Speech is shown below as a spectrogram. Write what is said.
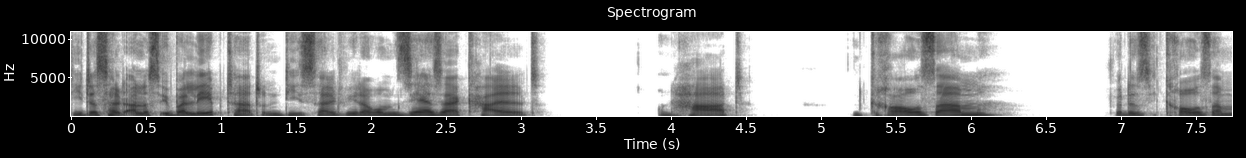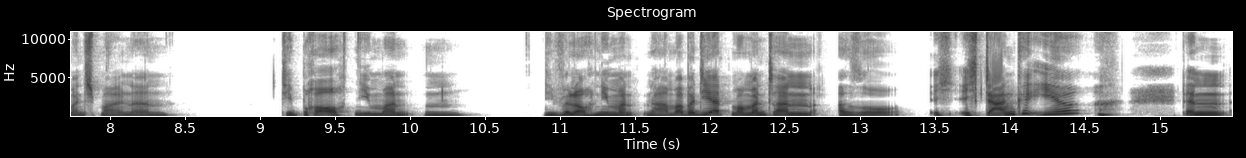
die das halt alles überlebt hat und die ist halt wiederum sehr, sehr kalt und hart und grausam würde sie grausam manchmal nennen. Die braucht niemanden. Die will auch niemanden haben. Aber die hat momentan, also ich, ich danke ihr, denn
